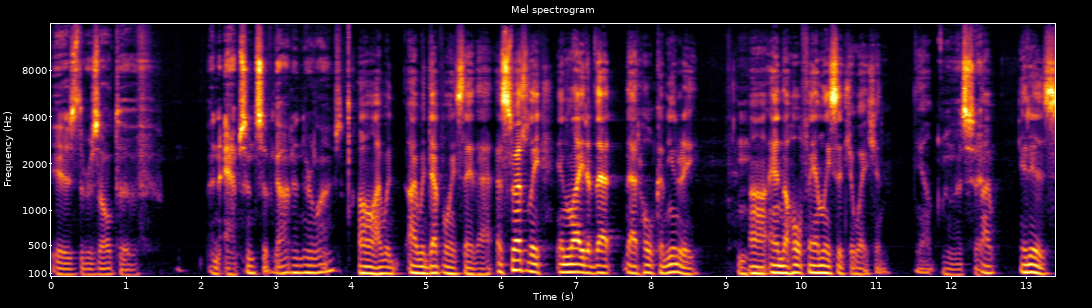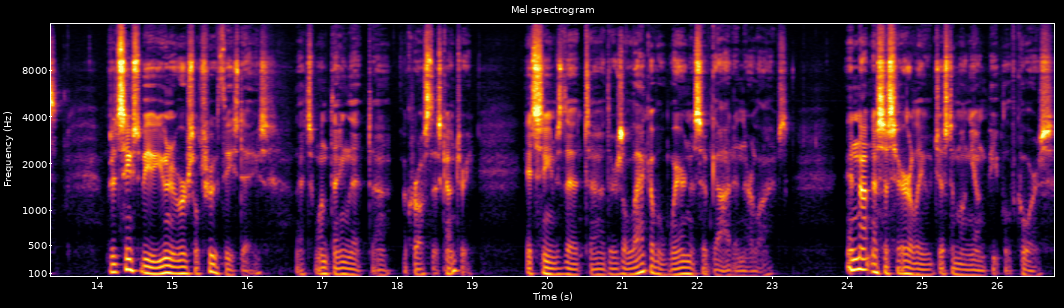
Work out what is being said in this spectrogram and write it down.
is the result of an absence of God in their lives? Oh, I would I would definitely say that, especially in light of that that whole community Hmm. uh, and the whole family situation. Yeah, Well, that's sad. I, it is. But it seems to be a universal truth these days. That's one thing that uh, across this country, it seems that uh, there's a lack of awareness of God in their lives. And not necessarily just among young people, of course.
